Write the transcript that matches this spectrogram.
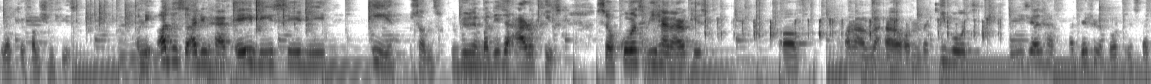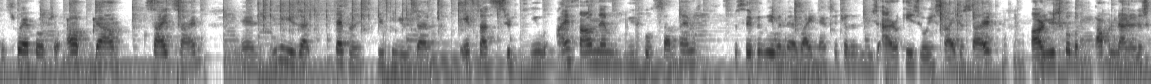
lock your function keys. On the other side you have a b c d e sounds confusing but these are arrow keys. So of course we have arrow keys of on our uh, on the keyboards. These guys have a different approach. It's like a square approach, so up, down, side, side, and you can use that. Definitely, you can use that if that's suited to you. I found them useful sometimes, specifically when they're right next to each other. These arrow keys going side to side are useful, but up and down are just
